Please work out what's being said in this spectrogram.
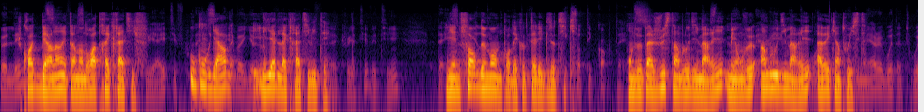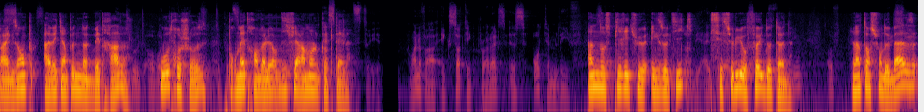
Je crois que Berlin est un endroit très créatif. Où qu'on regarde, il y a de la créativité. Il y a une forte demande pour des cocktails exotiques. On ne veut pas juste un Bloody Mary, mais on veut un Bloody Mary avec un twist. Par exemple, avec un peu de note betterave ou autre chose pour mettre en valeur différemment le cocktail. Un de nos spiritueux exotiques, c'est celui aux feuilles d'automne. L'intention de base,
